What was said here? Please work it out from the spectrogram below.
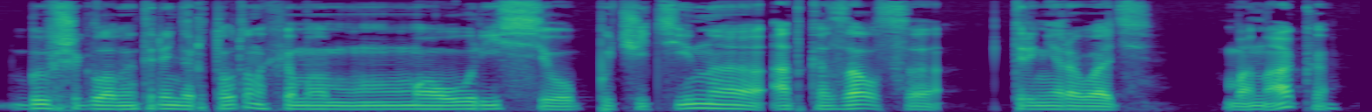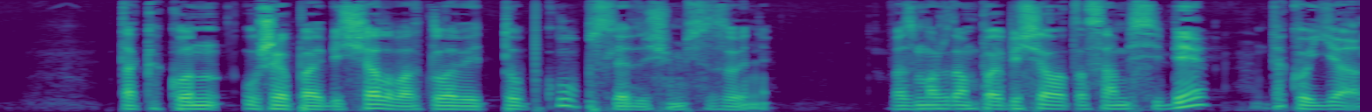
бывший главный тренер Тоттенхэма Маурисио Почетино отказался тренировать Монако, так как он уже пообещал возглавить топ-клуб в следующем сезоне. Возможно, он пообещал это сам себе. Такой, я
